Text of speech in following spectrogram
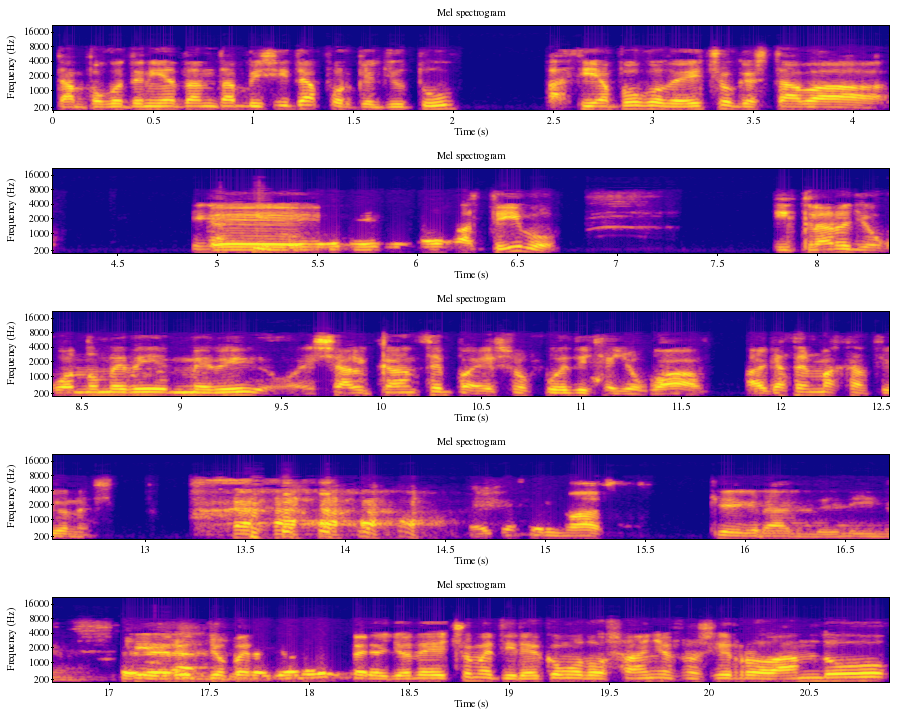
tampoco tenía tantas visitas, porque YouTube hacía poco, de hecho, que estaba eh, activo. Y claro, yo cuando me veo me veo ese alcance, pues eso fue, dije yo, wow, hay que hacer más canciones. hay que hacer más. Qué grande, Nino. pero, Yo, pero, yo, pero yo, de hecho, me tiré como dos años así rodando,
